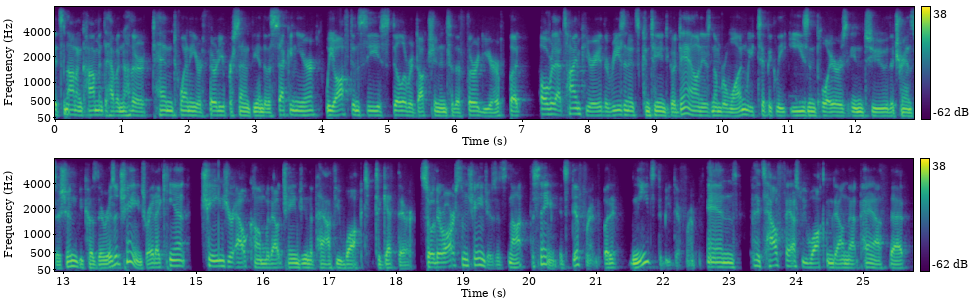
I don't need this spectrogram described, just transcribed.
it's not uncommon to have another 10, 20, or 30% at the end of the second year. We often see still a reduction into the third year, but over that time period, the reason it's continuing to go down is number one, we typically ease employers into the transition because there is a change, right? I can't change your outcome without changing the path you walked to get there. So there are some changes. It's not the same, it's different, but it needs to be different. And it's how fast we walk them down that path that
